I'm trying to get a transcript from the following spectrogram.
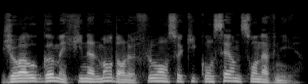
Joao Gomme est finalement dans le flou en ce qui concerne son avenir.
